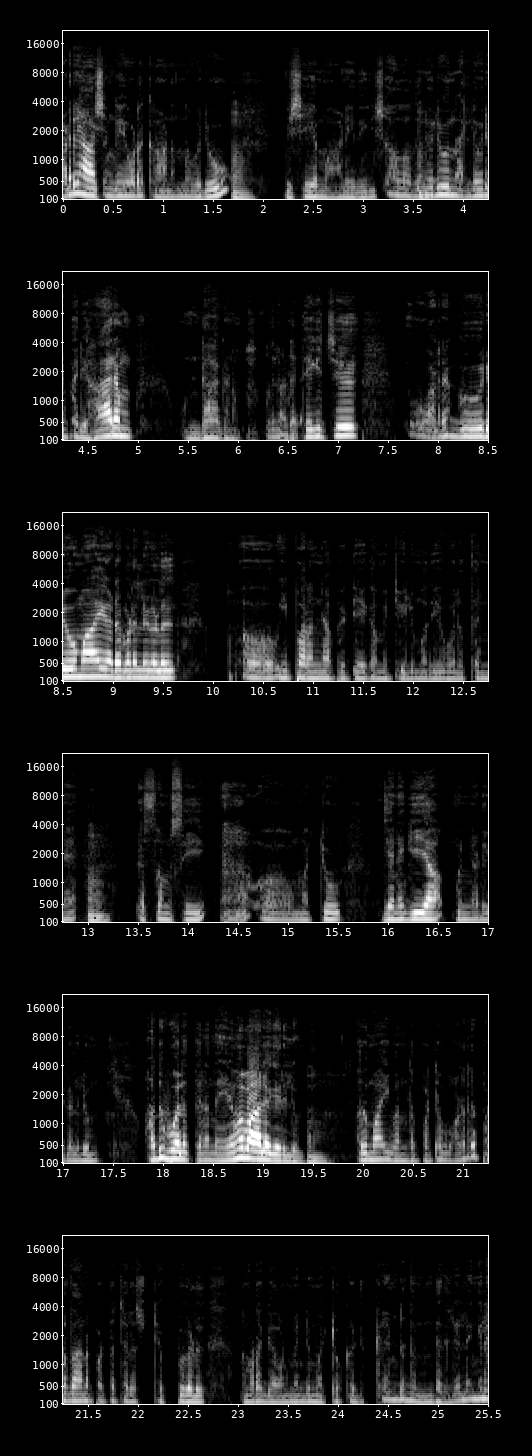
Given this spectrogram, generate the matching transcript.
വളരെ ആശങ്കയോടെ കാണുന്ന ഒരു. വിഷയമാണിത്. ഇൻഷാല്ല അതിനൊരു നല്ലൊരു പരിഹാരം ഉണ്ടാകണം. അതിൽ പ്രത്യേകിച്ച് വളരെ ഗൗരവമായ ഇടപെടലുകൾ ഈ പറഞ്ഞ പി ടി എ കമ്മിറ്റിയിലും അതേപോലെ തന്നെ. എസ് എം സി മറ്റു ജനകീയ മുന്നണികളിലും അതുപോലെ തന്നെ നിയമപാലകരിലും. അതുമായി ബന്ധപ്പെട്ട വളരെ പ്രധാനപ്പെട്ട ചില സ്റ്റെപ്പുകൾ നമ്മുടെ ഗവൺമെന്റും മറ്റൊക്കെ എടുക്കേണ്ടതുണ്ട്. അതിൽ അല്ലെങ്കിൽ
